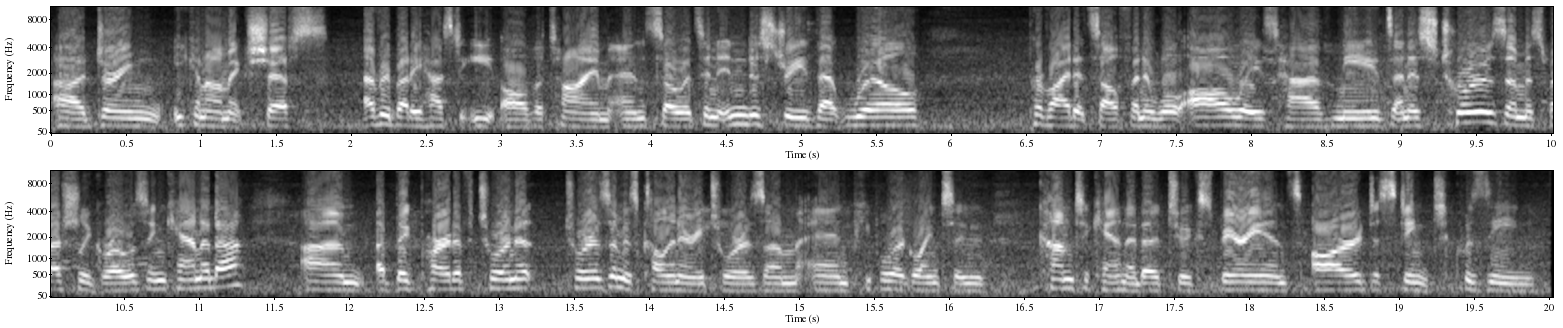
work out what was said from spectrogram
uh, during economic shifts, everybody has to eat all the time. And so it's an industry that will provide itself, and it will always have needs. And as tourism, especially, grows in Canada, um, a big part of tour- tourism is culinary tourism, and people are going to come to Canada to experience our distinct cuisine.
